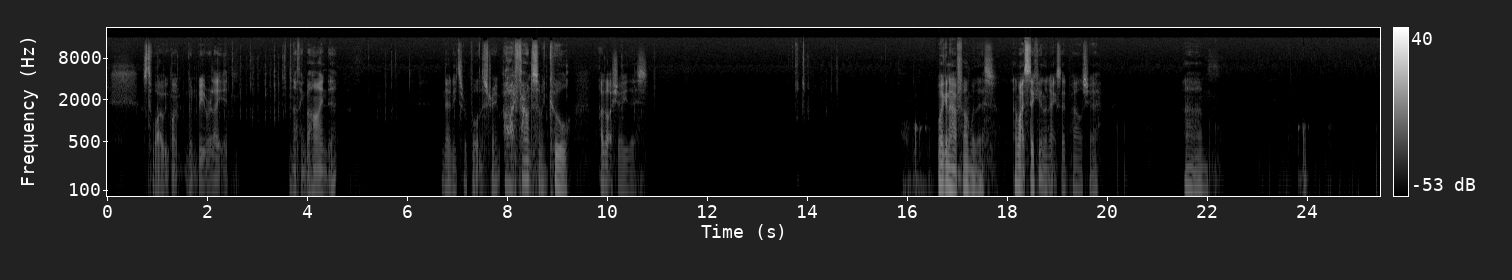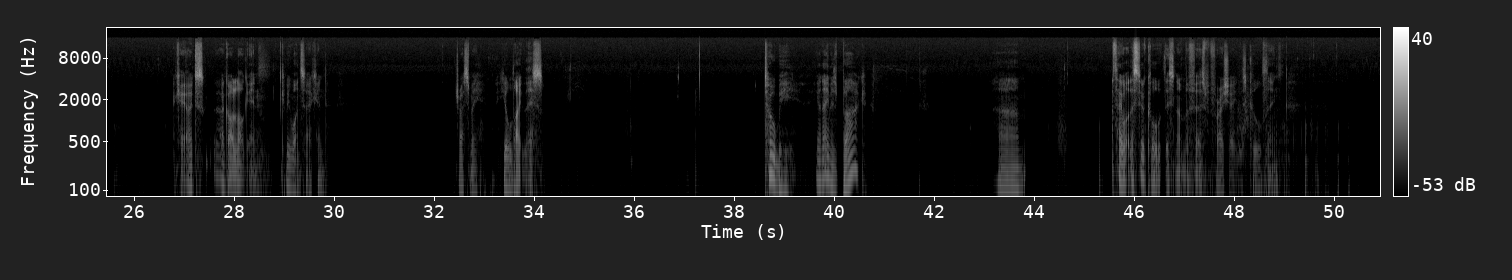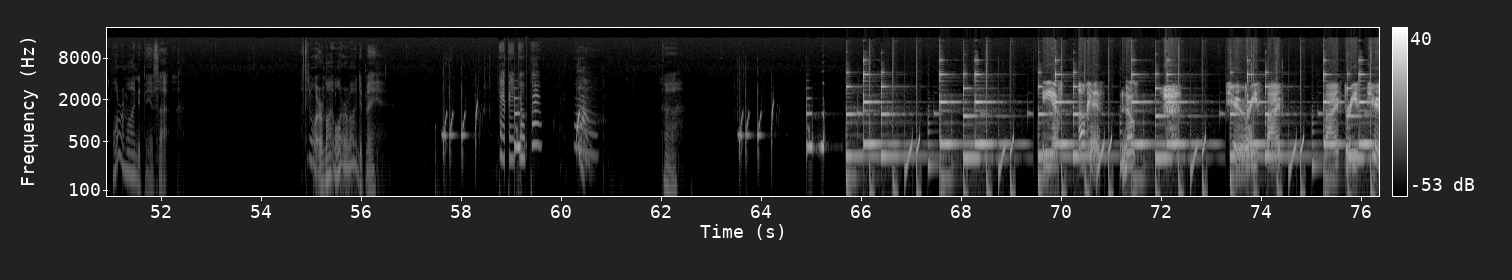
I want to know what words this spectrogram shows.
as to why we won't wouldn't be related. Nothing behind it. No need to report the stream. Oh, I found something cool. I gotta show you this. We're gonna have fun with this. I might stick it in the next Ed Powell show. Um. Okay, I just I gotta log in. Give me one second. Trust me, you'll like this. Toby, your name is Buck. Um, I'll tell you what, let's do a call with this number first before I show you this cool thing. What reminded me of that? I don't know what remi- what reminded me. Uh, Yes. Okay. No. Two. Three five five three two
